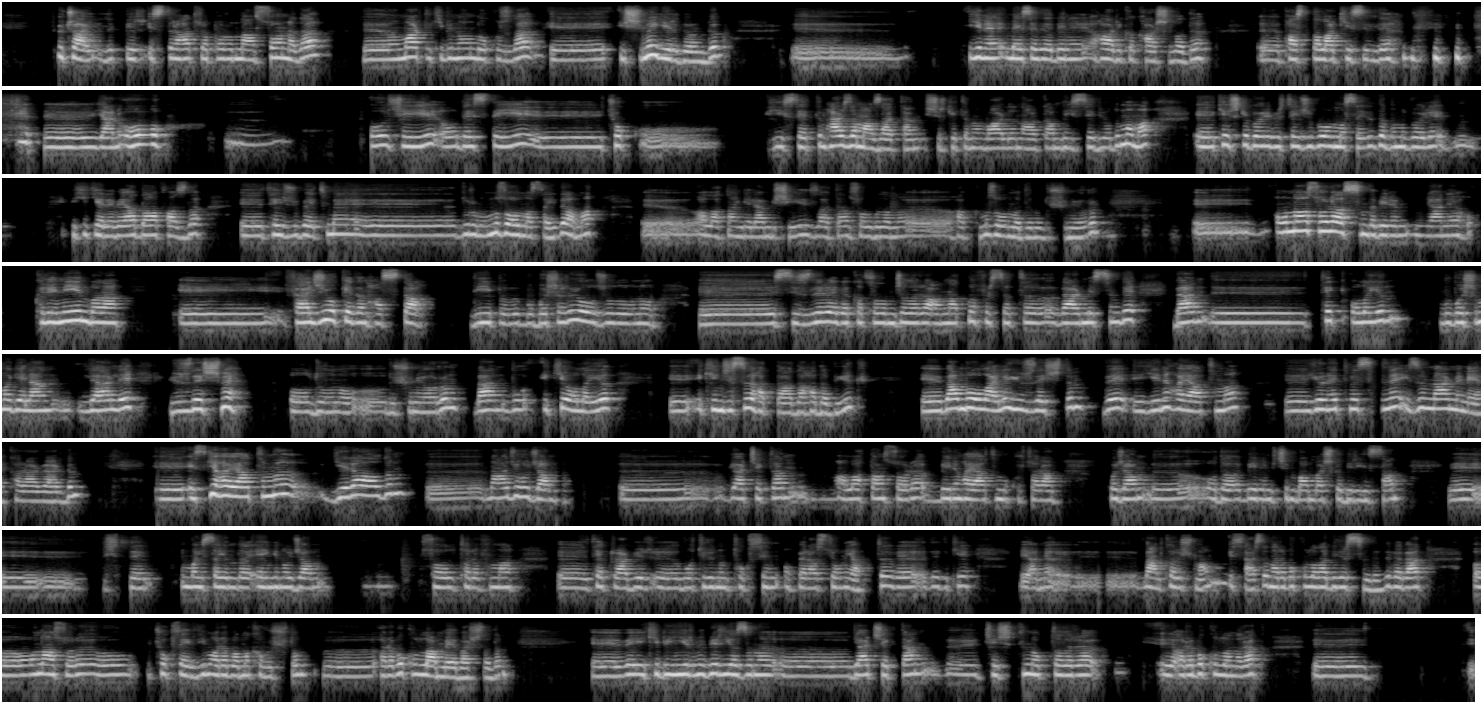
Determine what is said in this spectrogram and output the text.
3 aylık bir istirahat raporundan sonra da ee, Mart 2019'da e, işime geri döndüm. E, yine MSD beni harika karşıladı. E, pastalar kesildi. yani o o şeyi, o desteği e, çok e, hissettim. Her zaman zaten şirketimin varlığını arkamda hissediyordum ama keşke böyle bir tecrübe olmasaydı da bunu böyle iki kere veya daha fazla e, tecrübe etme e, durumumuz olmasaydı ama e, Allah'tan gelen bir şeyi zaten sorgulama e, hakkımız olmadığını düşünüyorum. E, ondan sonra aslında benim yani kliniğin bana e, felci yok eden hasta deyip bu başarı yolculuğunu e, sizlere ve katılımcılara anlatma fırsatı vermesinde ben e, tek olayın bu başıma gelenlerle yüzleşme olduğunu düşünüyorum. Ben bu iki olayı, ikincisi hatta daha da büyük. Ben bu olayla yüzleştim ve yeni hayatımı yönetmesine izin vermemeye karar verdim. Eski hayatımı geri aldım. Naci Hocam gerçekten Allah'tan sonra benim hayatımı kurtaran hocam o da benim için bambaşka bir insan ve işte Mayıs ayında Engin Hocam sol tarafıma e, tekrar bir e, botulinum toksin operasyonu yaptı ve dedi ki yani e, ben karışmam istersen araba kullanabilirsin dedi ve ben Ee, Ondan sonra o çok sevdiğim arabama kavuştum. Ee, Araba kullanmaya başladım. Ee, Ve 2021 yazını e, gerçekten e, çeşitli noktalara e, araba kullanarak e, e,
